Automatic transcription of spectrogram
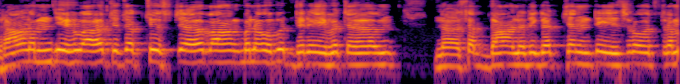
घ्राणम जिह्वा चक्षुश्च वांग मनो न शब्दान श्रोत्रम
